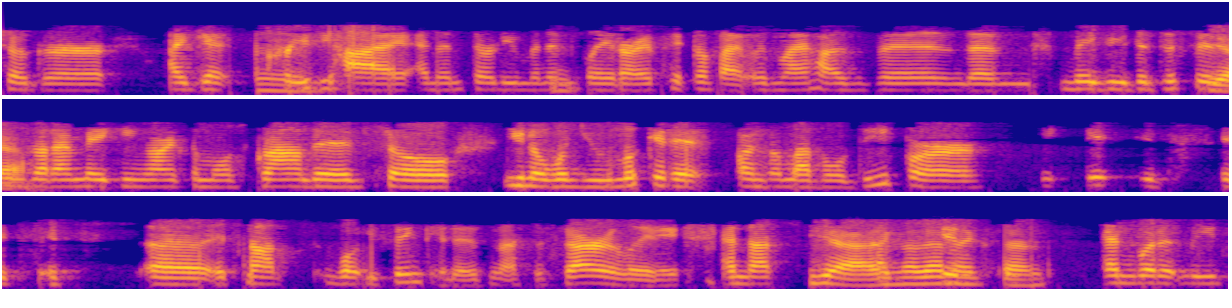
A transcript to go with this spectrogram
sugar, I get Mm. crazy high and then 30 minutes later I pick a fight with my husband and maybe the decisions Yeah. that I'm making aren't the most grounded. So, you know, when you look at it on the level deeper, it, it, it's, it's, it's, uh, it's not what you think it is necessarily. And that's, Yeah, Like, no, that makes sense. And what it leads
